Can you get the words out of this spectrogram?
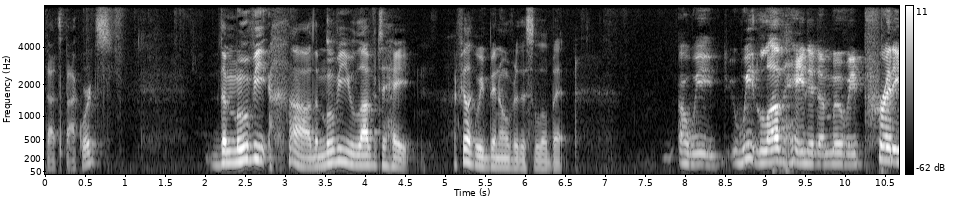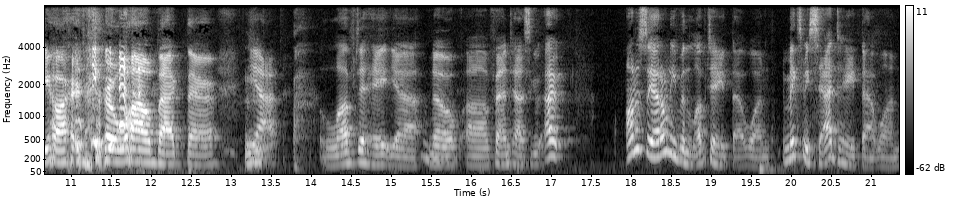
That's backwards. The movie, oh, the movie you love to hate. I feel like we've been over this a little bit. Oh, we we love hated a movie pretty hard for a while back there. Yeah. Love to hate, yeah. No, uh, fantastic. I honestly, I don't even love to hate that one. It makes me sad to hate that one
